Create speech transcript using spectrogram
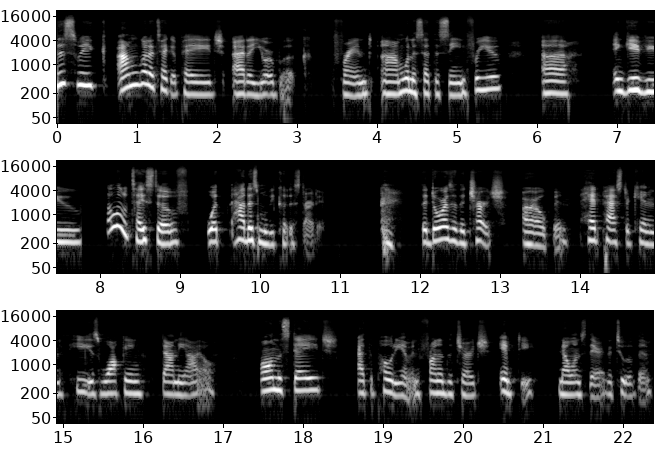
this week I'm going to take a page out of your book, friend. Uh, I'm going to set the scene for you uh, and give you a little taste of what how this movie could have started. the doors of the church are open. Head pastor Kenneth, he is walking down the aisle. On the stage, at the podium in front of the church, empty. No one's there, the two of them.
